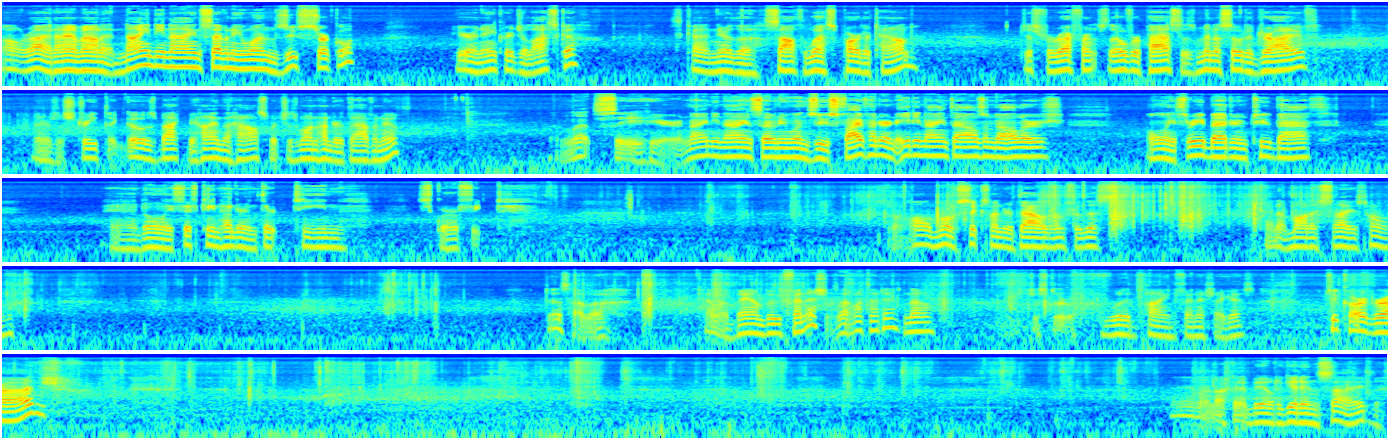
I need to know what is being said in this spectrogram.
9971 Zeus Circle here in Anchorage, Alaska. It's kind of near the southwest part of town. Just for reference, the overpass is Minnesota Drive. There's a street that goes back behind the house, which is 100th Avenue. Let's see here. 9971 Zeus, $589,000. Only three bedroom, two bath and only 1,513 square feet. So almost 600,000 for this kind of modest sized home. does have a kind of a bamboo finish. Is that what that is? No. Just a wood pine finish, I guess. Two car garage. And we're not going to be able to get inside, but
